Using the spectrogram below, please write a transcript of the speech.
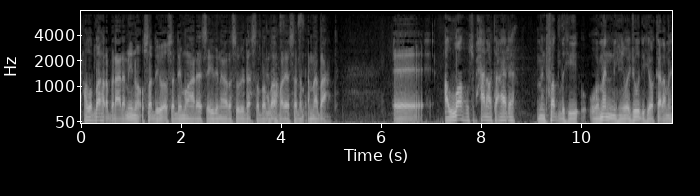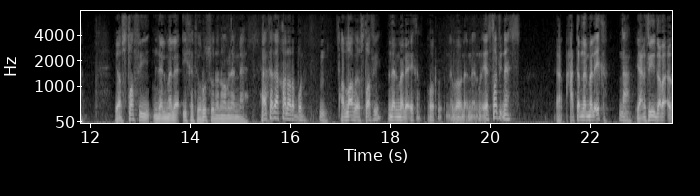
أحمد الله رب العالمين وأصلي وأسلم على سيدنا رسول الله صلى الله عليه وسلم أما بعد آه الله سبحانه وتعالى من فضله ومنه وجوده وكرمه يصطفي من الملائكة رسلا ومن الناس. هكذا قال ربنا. الله يصطفي من الملائكة يصطفي ناس. يعني حتى من الملائكة. نعم. يعني في در...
